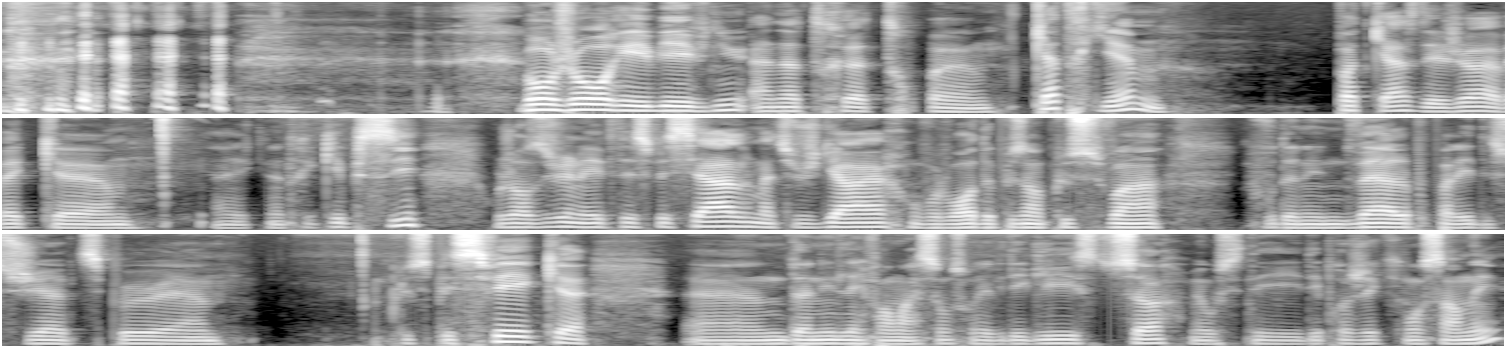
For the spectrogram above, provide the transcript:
Bonjour et bienvenue à notre euh, quatrième podcast déjà avec, euh, avec notre équipe ici. Aujourd'hui, j'ai un invité spécial, Mathieu Giguère. On va le voir de plus en plus souvent pour vous donner une nouvelle, pour parler des sujets un petit peu euh, plus spécifiques, donner de l'information sur la vie d'église, tout ça, mais aussi des, projets qui vont s'en venir.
